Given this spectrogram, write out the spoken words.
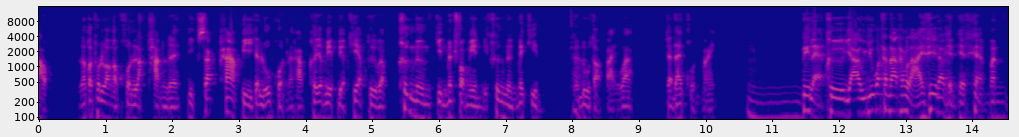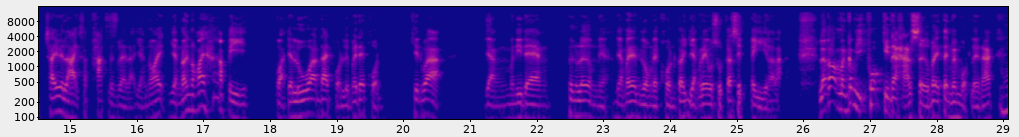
79 แล้วก็ทดลองกับคนหลักพันเลย อีกสัก 5 ปีจะรู้ผลนะครับเขาจะมีเปรียบเทียบคือแบบครึ่งหนึ่งกินเมทฟอร์มินอีกครึ่งหนึ่งไม่กินครับจะดูต่อไปว่าจะได้ผลไหมอืม นี่แหละ คือยาวิวัฒนะทั้งหลายที่เราเห็นเห็นเนี่ยมันใช้เวลาอีกสักพักหนึ่งเลยแหละอย่างน้อย อย่างน้อยน้อยห้าปี กว่าจะรู้ว่าได้ผลหรือไม่ได้ผล คิดว่าอย่างมณีแดงเพิ่งเริ่มเนี่ย ยังไม่ได้ลงในคนก็อย่างเร็วสุดก็สิบปีแล้วล่ะ แล้วก็มันก็มีพวกกินอาหารเสริมอะไรเต็มไปหมดเลยนะโอ้โห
